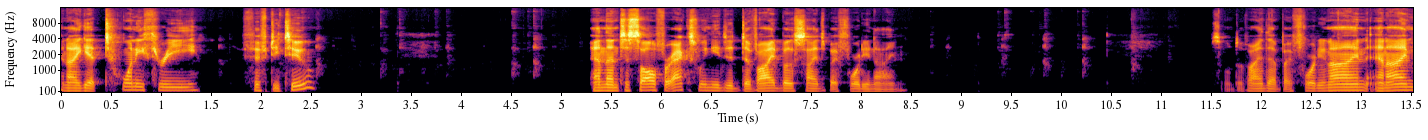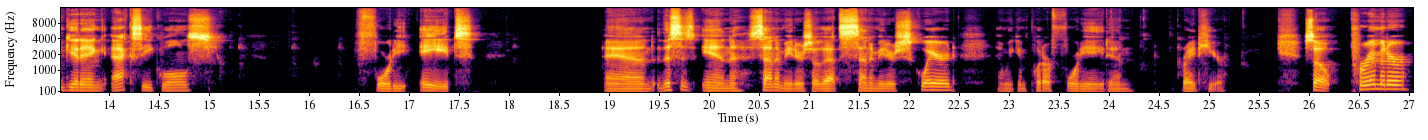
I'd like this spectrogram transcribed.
And I get 23 52. And then to solve for x, we need to divide both sides by 49. So we'll divide that by 49, and I'm getting x equals 48. And this is in centimeters, so that's centimeters squared, and we can put our 48 in right here. So perimeter,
